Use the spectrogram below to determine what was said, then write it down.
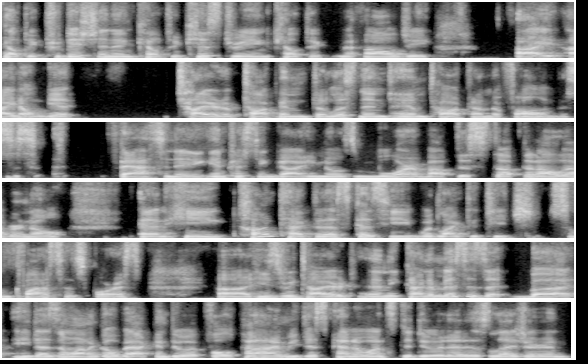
Celtic tradition and Celtic history and Celtic mythology. I I don't get tired of talking to listening to him talk on the phone. This is fascinating, interesting guy. He knows more about this stuff than I'll ever know. And he contacted us because he would like to teach some classes for us. Uh, he's retired and he kind of misses it, but he doesn't want to go back and do it full time. He just kind of wants to do it at his leisure. And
